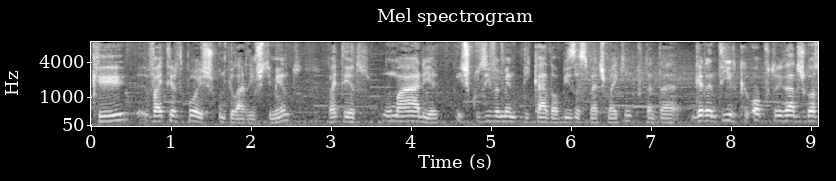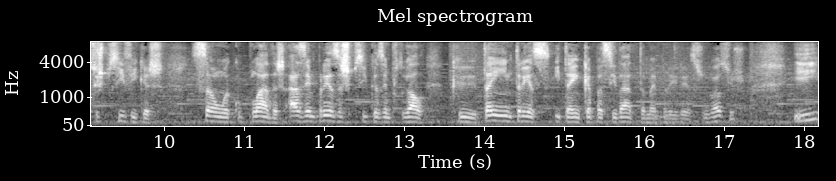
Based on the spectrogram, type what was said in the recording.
que vai ter depois um pilar de investimento, vai ter uma área exclusivamente dedicada ao business matchmaking, portanto, a garantir que oportunidades de negócio específicas são acopladas às empresas específicas em Portugal que têm interesse e têm capacidade também para ir a esses negócios. E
